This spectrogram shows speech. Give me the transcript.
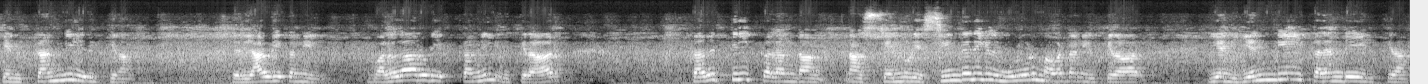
என் கண்ணில் இருக்கிறான். இது யாருடைய கண்ணில்? வல்லாருடைய கண்ணில் இருக்கிறார். கருத்தில் கலந்தான். நான் என்னுடைய சிந்தனைகள் முழுவதும் அவர்தான் இருக்கிறார். என் எண்ணில் கலந்தே இருக்கிறான்.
